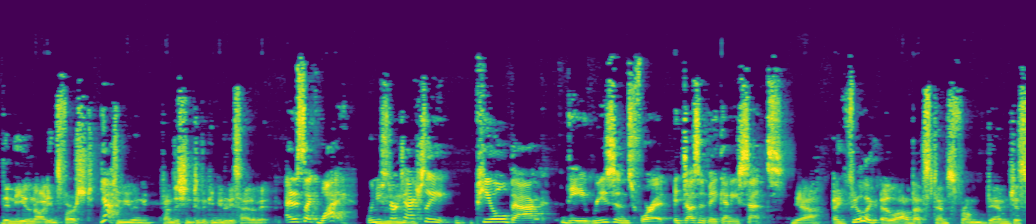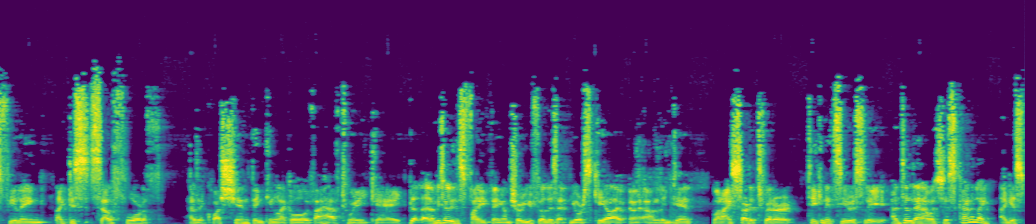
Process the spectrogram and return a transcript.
they need an audience first Yeah. to even transition to the community side of it. And it's like, why? When you start to Hmm. actually peel back the reasons for it, it doesn't make any sense. Yeah. I feel like a lot of that stems from them just feeling like this self worth as a question, thinking like, oh, if I have 20K. Let me tell you this funny thing. I'm sure you feel this at your scale uh, on LinkedIn. When I started Twitter, taking it seriously, until then I was just kind of like, I guess,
